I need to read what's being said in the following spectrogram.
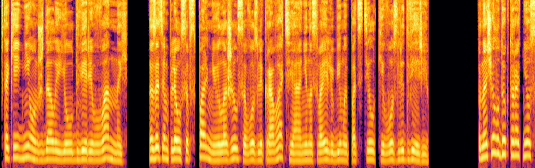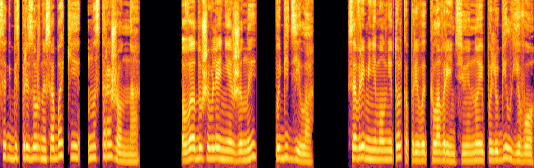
В такие дни он ждал ее у двери в ванной, затем плелся в спальню и ложился возле кровати, а не на своей любимой подстилке возле двери. Поначалу доктор отнесся к беспризорной собаке настороженно. Воодушевление жены победило. Со временем он не только привык к Лаврентию, но и полюбил его,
